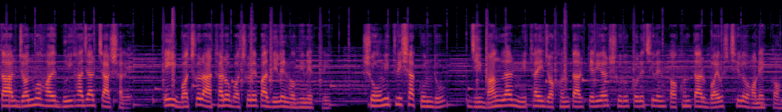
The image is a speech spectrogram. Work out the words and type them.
তার জন্ম হয় দুই হাজার চার সালে। এই বছর আঠারো বছরে পা দিলেন অভিনেত্রী। সৌমিত্রিষা কুণ্ডু, জি বাংলার মিঠাই যখন তার কেরিয়ার শুরু করেছিলেন তখন তার বয়স ছিল অনেক কম।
